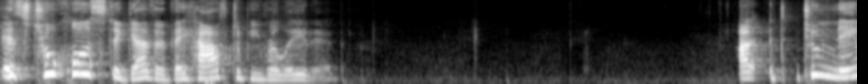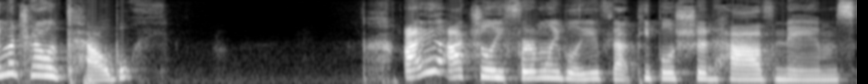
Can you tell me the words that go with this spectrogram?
It's too close together. They have to be related. I, to name a child cowboy I actually firmly believe that people should have names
